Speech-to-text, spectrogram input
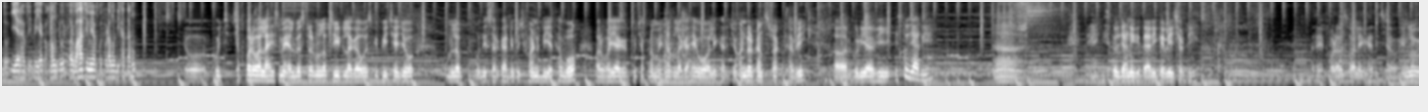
तो ये रहा भैया का होम टूर और बाहर से मैं आपको थोड़ा बहुत दिखाता हूँ। जो कुछ छप्पर वाला है इसमें एल्बेस्टर मतलब सीट लगा हुआ है उसके पीछे जो मतलब मोदी सरकार ने कुछ फंड दिया था वो। और भैया का कुछ अपना मेहनत लगा है वो वाली घर जो अंडर कंस्ट्रक्ट है अभी। और गुड़िया भी स्कूल जा रही है? हाँ। स्कूल जाने की तैयारी कर रही है छोटी। पड़ोस वाले घर जो इन लोग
